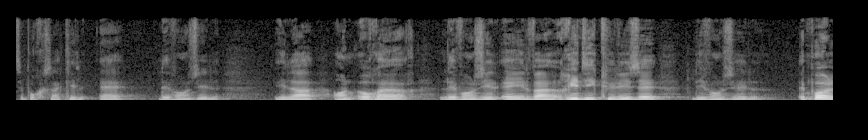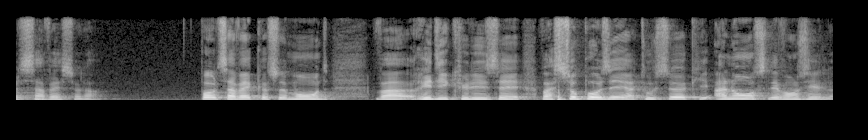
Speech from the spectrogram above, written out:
C'est pour ça qu'il est l'Évangile. Il a en horreur l'Évangile et il va ridiculiser l'Évangile. Et Paul savait cela. Paul savait que ce monde va ridiculiser, va s'opposer à tous ceux qui annoncent l'Évangile,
